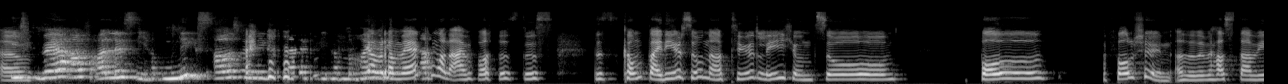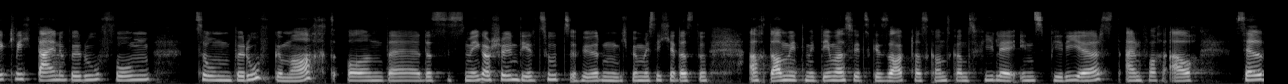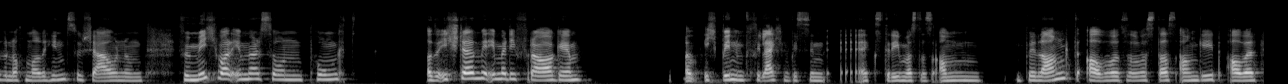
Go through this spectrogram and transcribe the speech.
Ich Ähm, schwöre auf alles, ich habe nichts auswendig gelernt. Ich ja, aber da merkt gedacht, man einfach, dass das, das kommt bei dir so natürlich und so voll, voll schön. Also du hast da wirklich deine Berufung zum Beruf gemacht und äh, das ist mega schön, dir zuzuhören. Ich bin mir sicher, dass du auch damit, mit dem, was du jetzt gesagt hast, ganz, ganz viele inspirierst, einfach auch selber nochmal hinzuschauen. Und für mich war immer so ein Punkt, also ich stelle mir immer die Frage, äh, ich bin vielleicht ein bisschen extrem, was das anbelangt, aber so was das angeht, aber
